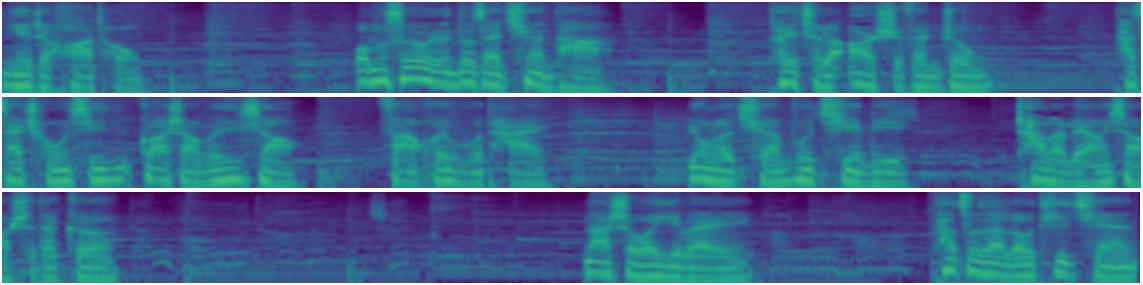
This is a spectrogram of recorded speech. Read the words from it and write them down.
捏着话筒。我们所有人都在劝他，推迟了二十分钟，他才重新挂上微笑，返回舞台，用了全部气力，唱了两小时的歌。那时我以为，他坐在楼梯前，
